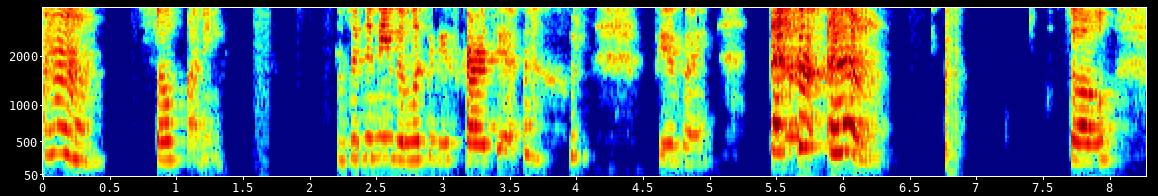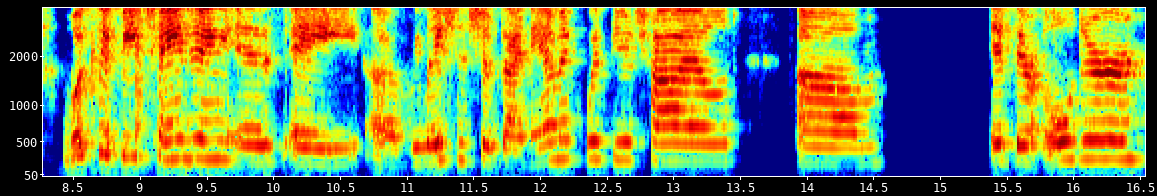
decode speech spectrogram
so funny. Because I didn't even look at these cards yet. Excuse me. so, what could be changing is a, a relationship dynamic with your child. Um, if they're older,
